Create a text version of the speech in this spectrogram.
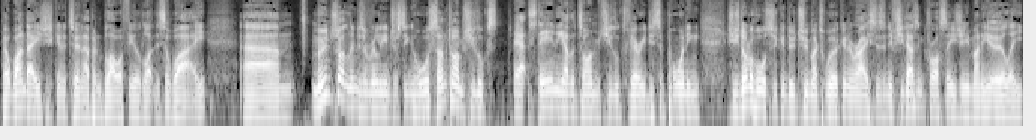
But one day he's just going to turn up and blow a field like this away. Um, Moonshine is a really interesting horse. Sometimes she looks outstanding. Other times she looks very disappointing. She's not a horse who can do too much work in her races, and if she doesn't cross EG money early,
